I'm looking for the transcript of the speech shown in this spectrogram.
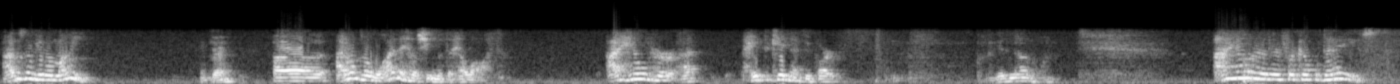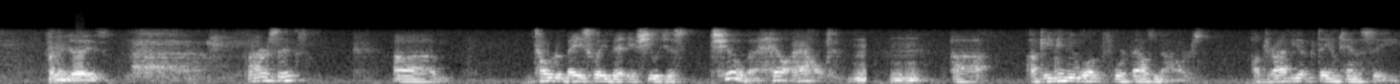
I was gonna give her money. Okay. Uh, I don't know why the hell she went the hell off. I held her, I hate the kidnapping part. Gonna get another one. I held her there for a couple days, How many days? five or six. Um, told her basically that if she would just chill the hell out, Mm-hmm. uh, I'll give you an envelope for four thousand dollars. I'll drive you up to Dayton, Tennessee.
